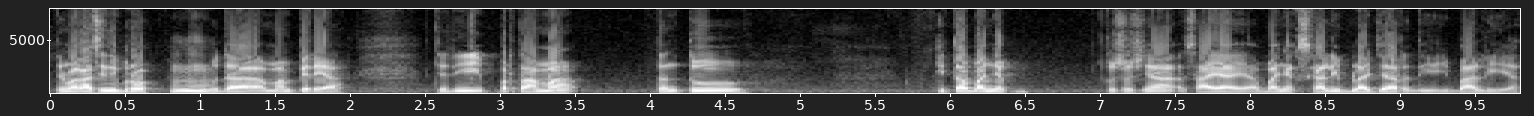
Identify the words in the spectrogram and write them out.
terima kasih nih bro udah mampir ya jadi pertama tentu kita banyak khususnya saya ya banyak sekali belajar di Bali ya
